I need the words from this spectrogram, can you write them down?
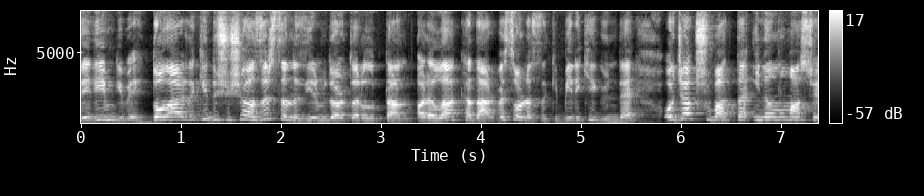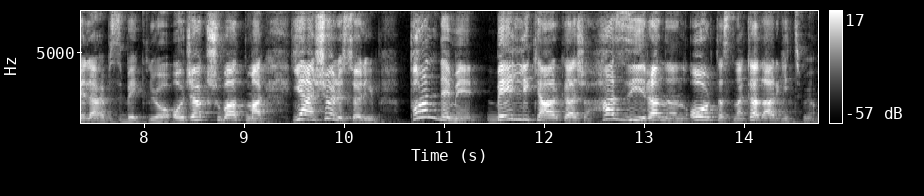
dediğim gibi dolardaki düşüşe hazırsanız 24 Aralık'tan Aralık'a kadar ve sonrasındaki 1-2 günde Ocak Şubat'ta inanılmaz şeyler bizi bekliyor. Ocak Şubat Mart. Yani şöyle söyleyeyim. Pandemi belli ki arkadaşlar Haziran'ın ortasına kadar gitmiyor.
